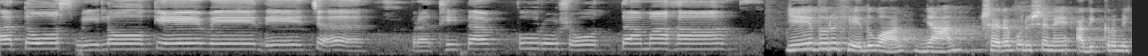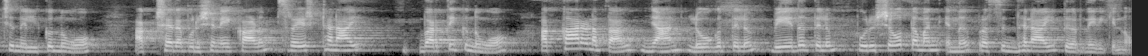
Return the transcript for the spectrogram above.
अतोऽस्मि लोके वेदे च प्रथितः पुरुषोत्तमः ഏതൊരു ഹേതുവാൽ ഞാൻ ക്ഷരപുരുഷനെ അതിക്രമിച്ച് നിൽക്കുന്നുവോ അക്ഷരപുരുഷനേക്കാളും ശ്രേഷ്ഠനായി വർത്തിക്കുന്നുവോ അക്കാരണത്താൽ ഞാൻ ലോകത്തിലും വേദത്തിലും പുരുഷോത്തമൻ എന്ന് പ്രസിദ്ധനായി തീർന്നിരിക്കുന്നു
